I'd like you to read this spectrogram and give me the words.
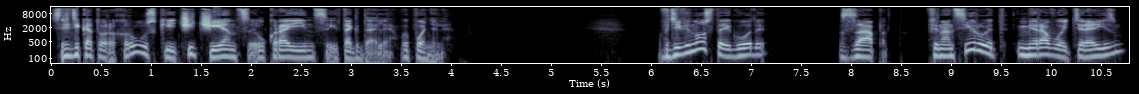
среди которых русские, чеченцы, украинцы и так далее. Вы поняли? В 90-е годы Запад финансирует мировой терроризм,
